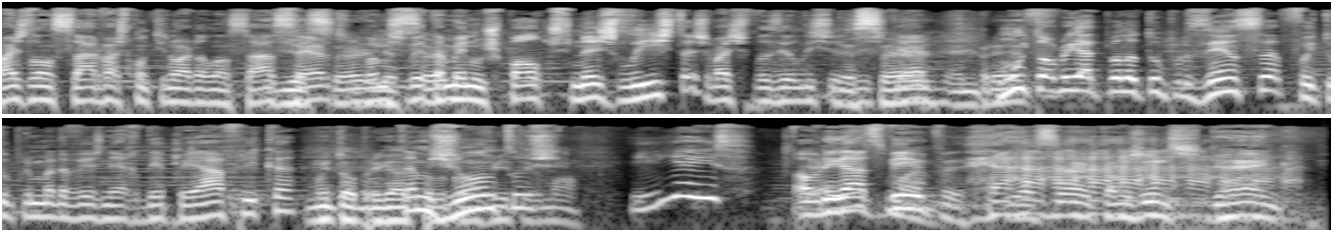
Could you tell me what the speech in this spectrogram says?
vais lançar, vais continuar a lançar, Yes, certo? sir, Vamos yes, ver sir. também nos palcos, nas listas, vais fazer listas Yes, este sir, ano. Muito obrigado pela tua presença, foi a tua primeira vez na RDP África. Muito obrigado Estamos convite, juntos irmão. e é isso. Obrigado, É isso. Pimp. Yes, sir, Estamos juntos, gang.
